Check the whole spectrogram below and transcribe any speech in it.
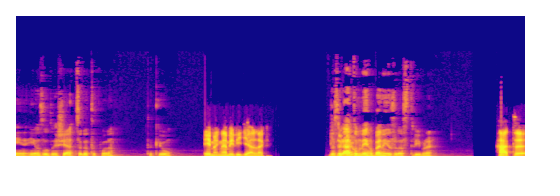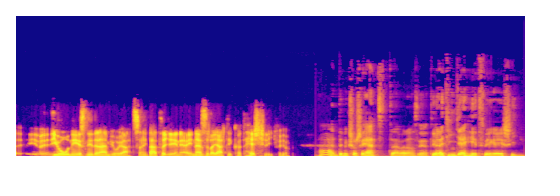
én, én azóta is játszogatok vele. Tök jó. Én meg nem irigyellek. De azért Tök látom, jó. néha benézel a streamre. Hát jó nézni, de nem jó játszani. Tehát, hogy én, én ezzel a játékkal teljesen így vagyok. Hát, de még sose játszottál vele azért. Jön egy ingyen hétvége, és így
